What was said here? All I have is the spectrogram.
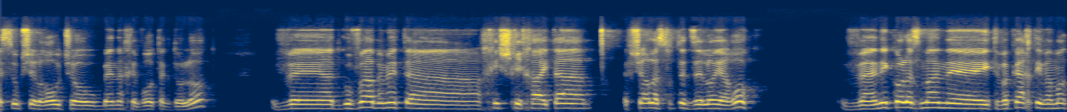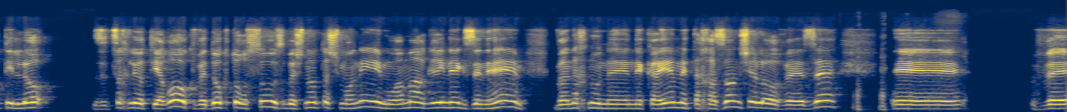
סוג של road show בין החברות הגדולות, והתגובה באמת הכי שכיחה הייתה, אפשר לעשות את זה לא ירוק, ואני כל הזמן uh, התווכחתי ואמרתי לא, זה צריך להיות ירוק, ודוקטור סוס בשנות ה-80, הוא אמר green eggs and ham, ואנחנו נקיים את החזון שלו וזה, uh, ו-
